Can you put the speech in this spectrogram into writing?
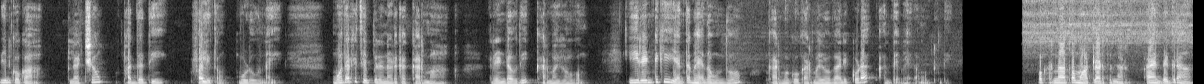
దీనికి ఒక లక్ష్యం పద్ధతి ఫలితం మూడు ఉన్నాయి. మొదట చెప్పిన నడక కర్మ రెండవది కర్మయోగం. ఈ రెంటికి ఎంత భేదం ఉందో కర్మకు కర్మయోగానికి కూడా అంతే భేదం ఉంటుంది. ఒకరు నాతో మాట్లాడుతున్నారు. ఆయన దగ్గర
